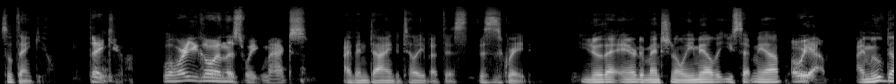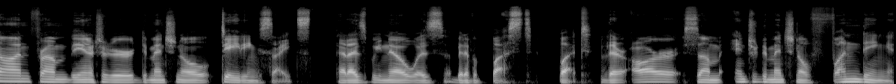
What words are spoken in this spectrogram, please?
So thank you. Thank you. Well, where are you going this week, Max? I've been dying to tell you about this. This is great. You know that interdimensional email that you set me up? Oh, yeah. I moved on from the interdimensional dating sites that, as we know, was a bit of a bust. But there are some interdimensional funding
